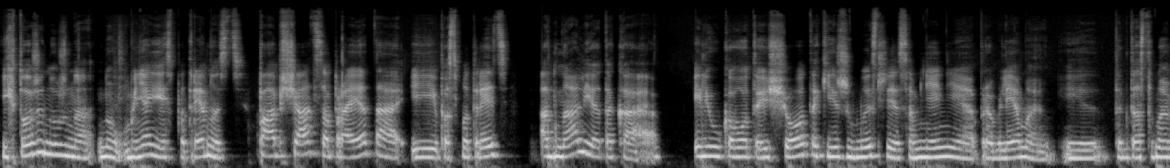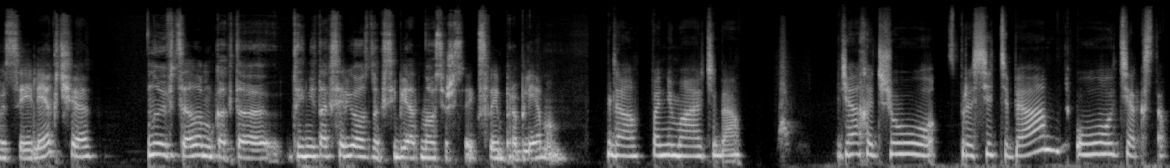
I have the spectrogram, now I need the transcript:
Их тоже нужно, ну, у меня есть потребность пообщаться про это и посмотреть, одна ли я такая, или у кого-то еще такие же мысли, сомнения, проблемы. И тогда становится и легче, ну и в целом как-то ты не так серьезно к себе относишься и к своим проблемам. Да, понимаю тебя. Я хочу спросить тебя о текстах.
